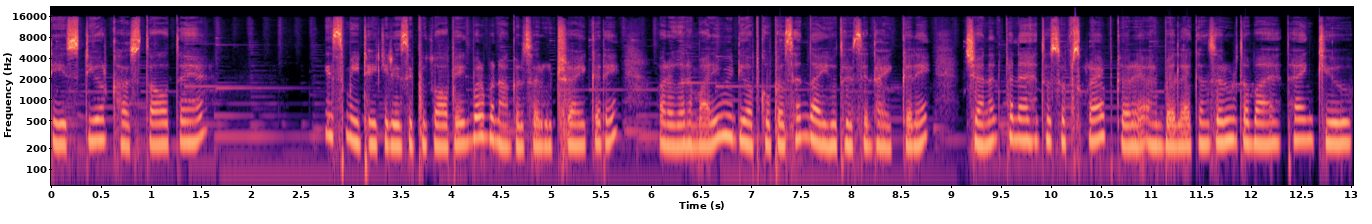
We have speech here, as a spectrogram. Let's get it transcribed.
टेस्टी और खस्ता होते हैं। इस मीठे की रेसिपी को आप एक बार बनाकर ज़रूर ट्राई करें और अगर हमारी वीडियो आपको पसंद आई हो तो इसे लाइक करें। चैनल पर हैं तो सब्सक्राइब करें और बेल आइकन ज़रूर दबाएँ। थैंक यू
